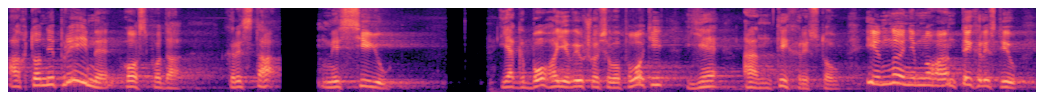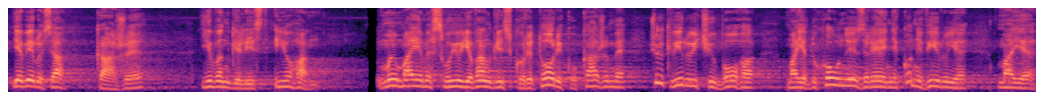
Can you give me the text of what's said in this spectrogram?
А хто не прийме Господа Христа Месію, як Бога, явившогося в оплоті, є антихристов. І нині много антихристів явилося, каже Євангеліст Іоанн. Ми маємо свою євангельську риторику, кажемо, чоловік віруючий в Бога, має духовне зрення, хто не вірує, має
